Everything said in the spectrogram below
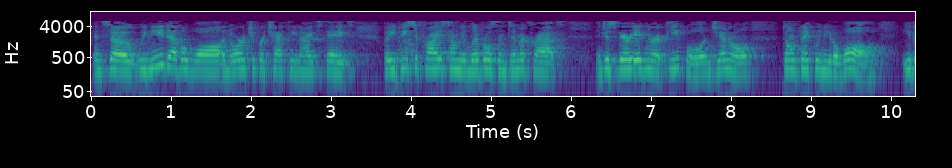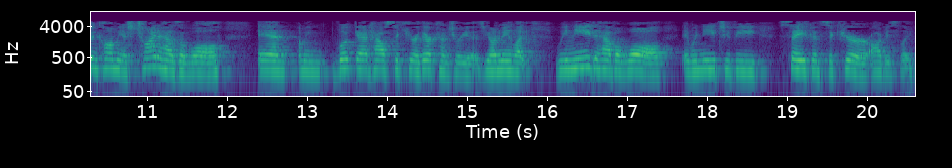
And so we need to have a wall in order to protect the United States. But you'd be surprised how many liberals and Democrats and just very ignorant people in general don't think we need a wall. Even communist China has a wall and, I mean, look at how secure their country is. You know what I mean? Like, we need to have a wall and we need to be safe and secure, obviously.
